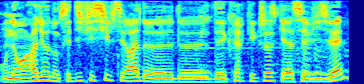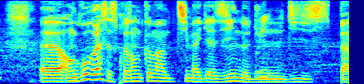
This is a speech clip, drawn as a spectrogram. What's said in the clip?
on est en radio, donc c'est difficile, c'est vrai, de, de- Oui. d'écrire quelque chose qui est assez Mhm. visuel. Euh, en gros, voilà, ça se présente comme un petit magazine d'une 10 bah,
